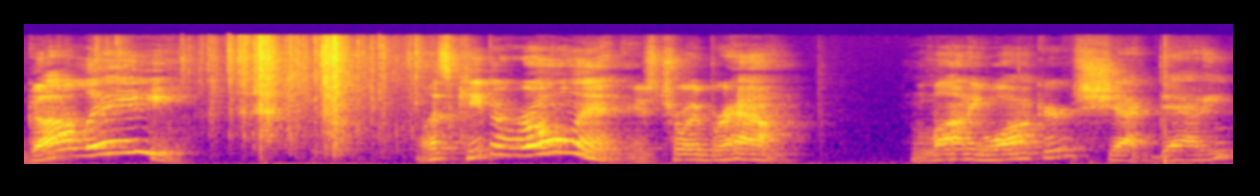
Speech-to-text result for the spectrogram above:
Golly. Let's keep it rolling. Here's Troy Brown, Lonnie Walker, Shaq Daddy.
